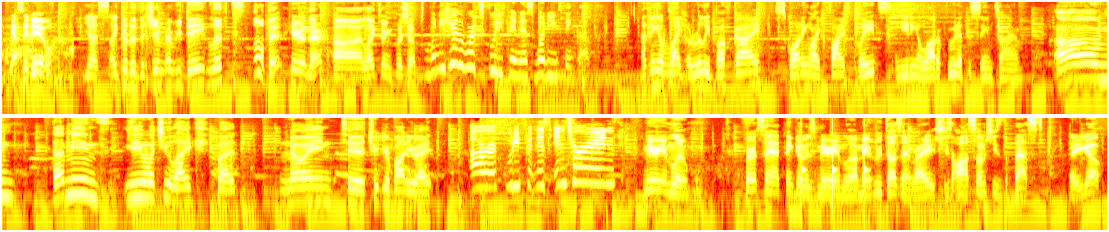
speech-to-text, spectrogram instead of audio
Yes, I do. Yes, I go to the gym every day, lifts. A little bit here and there. Uh, I like doing push-ups. When you hear the words foodie fitness, what do you think of? I think of like a really buff guy squatting like five plates and eating a lot of food at the same time. Um, that means eating what you like, but knowing to treat your body right. Our foodie fitness intern. Miriam Lieu. First thing I think of is Miriam Lieu. I mean, who doesn't, right? She's awesome. She's the best. There you go.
